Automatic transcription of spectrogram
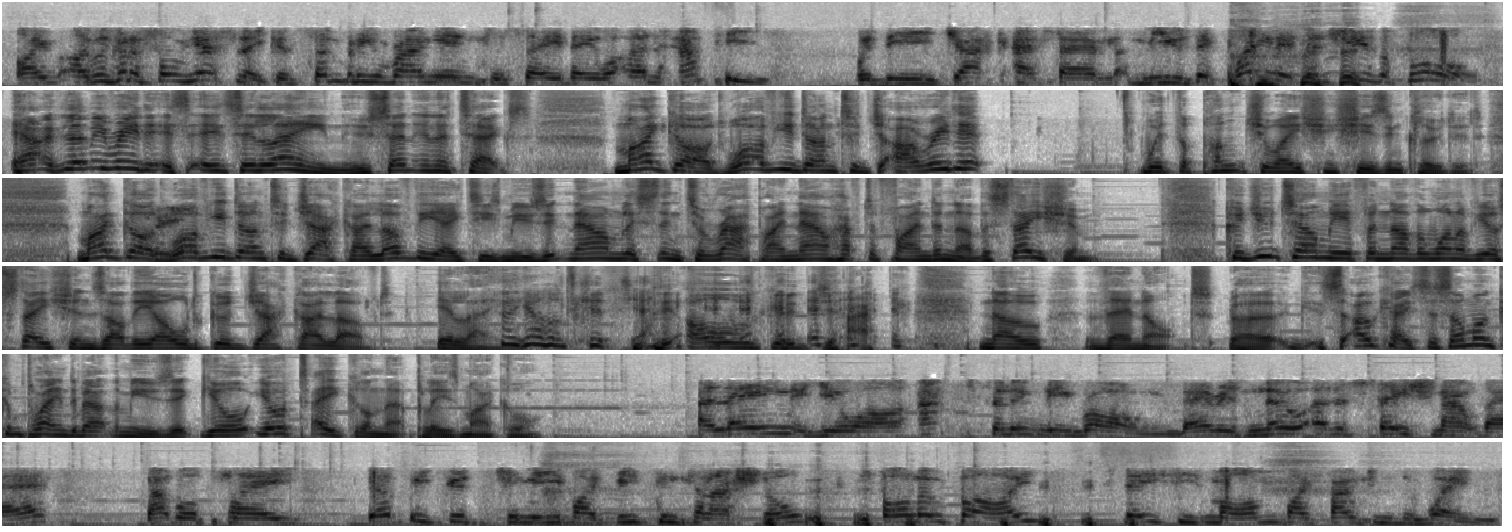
I, I was going to phone yesterday because somebody rang in to say they were unhappy with the Jack FM music playing it, and she's a fool. Yeah, let me read it. It's, it's Elaine who sent in a text. My God, what have you done to? Ja- I'll read it with the punctuation she's included. My God, what have you done to Jack? I love the 80s music. Now I'm listening to rap. I now have to find another station. Could you tell me if another one of your stations are the old good Jack I loved? Elaine. The old good Jack. The old good Jack. No, they're not. Uh, so, okay, so someone complained about the music. Your your take on that, please, Michael. Elaine, you are absolutely wrong. There is no other station out there that will play "Dub Be Good to Me by Beats International, followed by Stacey's Mom by Fountains of Wayne.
